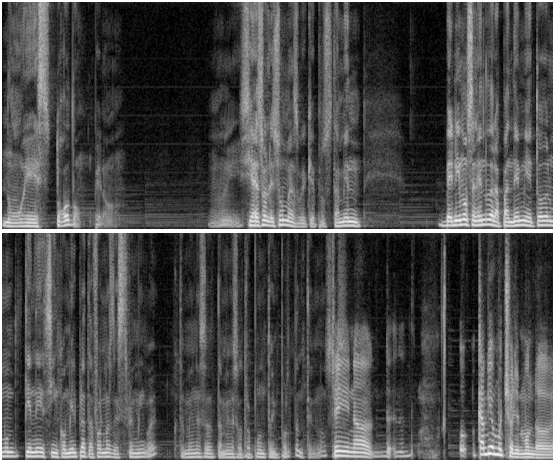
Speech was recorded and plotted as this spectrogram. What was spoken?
No es todo, pero... ¿no? Y si a eso le sumas, güey, que pues también venimos saliendo de la pandemia y todo el mundo tiene 5000 plataformas de streaming, güey. También eso también es otro punto importante, ¿no? O sea, Sí, no. cambió mucho el mundo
